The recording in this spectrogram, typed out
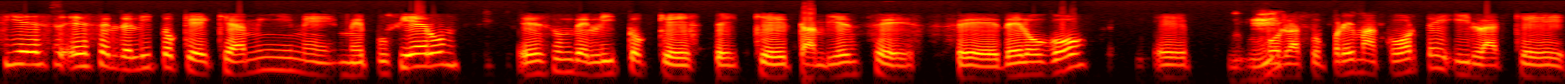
sí es, es el delito que, que a mí me, me pusieron, es un delito que este que también se, se derogó eh, por la Suprema Corte y la que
